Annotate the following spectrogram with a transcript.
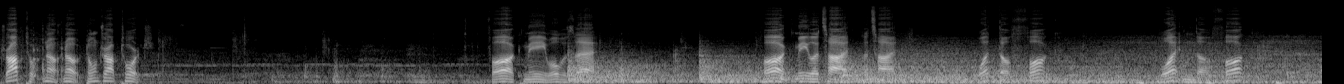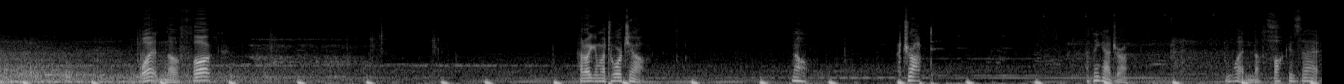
Drop torch. No, no, don't drop torch. Fuck me, what was that? Fuck me, let's hide, let's hide. What the fuck? What in the fuck? What in the fuck? How do I get my torch out? No. I dropped it. I think I dropped it. What in the fuck is that?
